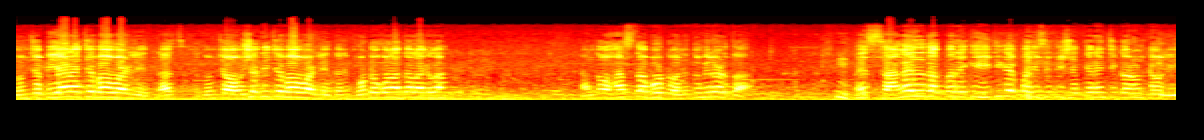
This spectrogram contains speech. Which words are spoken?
तुमच्या बियाण्याचे भाव वाढलेत तुमच्या औषधीचे भाव वाढलेत आणि फोटो कोणाचा लागला? आणि तो हसता फोटो आणि तुम्ही रडता. हे सांगायचं तात्पर्य की ही जी काही परिस्थिती शेतकऱ्यांची करून ठेवली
